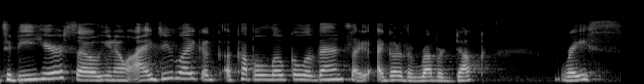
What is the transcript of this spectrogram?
to be here. So, you know, I do like a, a couple local events. I, I, go to the rubber duck race.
